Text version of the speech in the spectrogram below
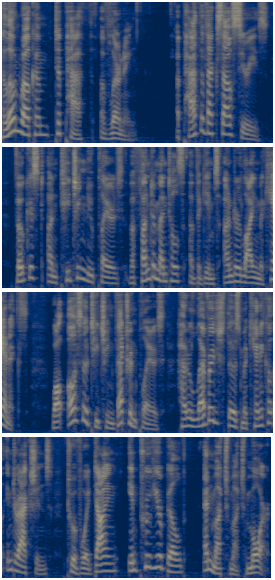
Hello and welcome to Path of Learning, a Path of Exile series focused on teaching new players the fundamentals of the game's underlying mechanics, while also teaching veteran players how to leverage those mechanical interactions to avoid dying, improve your build, and much, much more.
